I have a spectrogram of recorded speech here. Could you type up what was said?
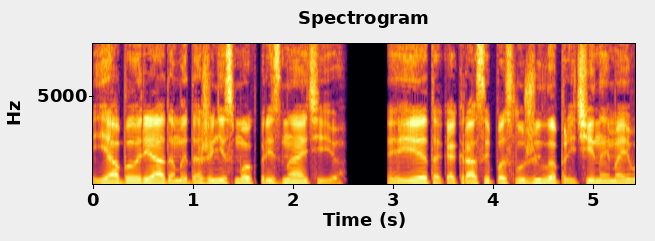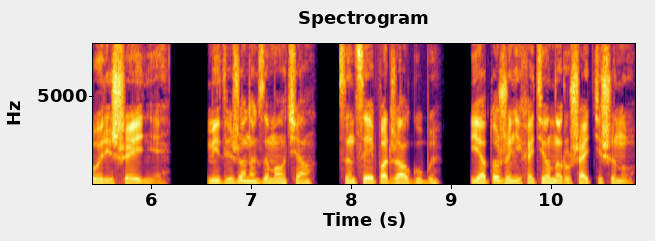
Я был рядом и даже не смог признать ее. И это как раз и послужило причиной моего решения. Медвежонок замолчал. Сенсей поджал губы. Я тоже не хотел нарушать тишину.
